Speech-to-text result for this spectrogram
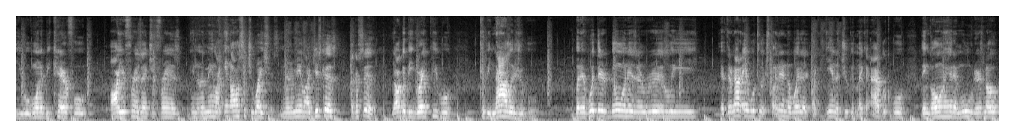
you will want to be careful. All your friends ain't your friends. You know what I mean? Like in all situations. You know what I mean? Like just cause, like I said, y'all could be great people, could be knowledgeable, but if what they're doing isn't really, if they're not able to explain it in a way that, like again, that you can make it applicable, then go ahead and move. There's no,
